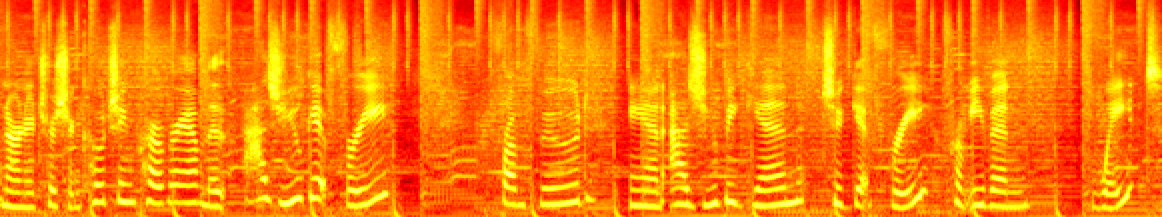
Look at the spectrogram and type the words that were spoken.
in our nutrition coaching program, that as you get free from food and as you begin to get free from even weight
